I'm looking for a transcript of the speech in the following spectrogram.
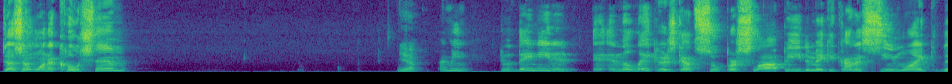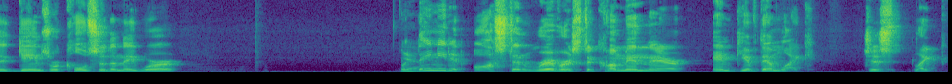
doesn't want to coach them, Yep. I mean, dude, they needed, and the Lakers got super sloppy to make it kind of seem like the games were closer than they were. But Yeah. they needed Austin Rivers to come in there and give them like, just like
